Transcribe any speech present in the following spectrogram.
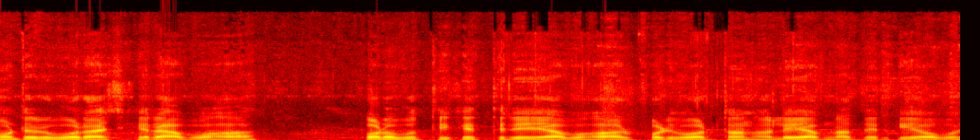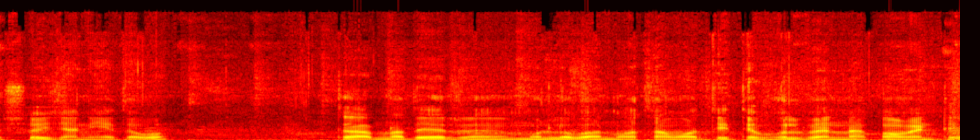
মোটের ওপর আজকের আবহাওয়া। পরবর্তী ক্ষেত্রে আবহাওয়ার পরিবর্তন হলে আপনাদেরকে অবশ্যই জানিয়ে দেবো। তো আপনাদের মূল্যবান মতামত দিতে ভুলবেন না কমেন্টে।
